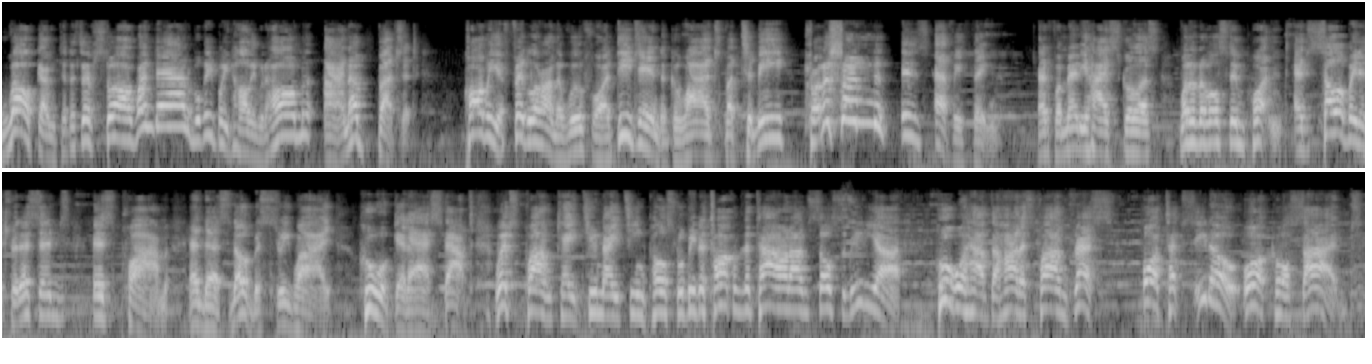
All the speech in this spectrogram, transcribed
Welcome to the thrift store rundown where we bring Hollywood home on a budget. Call me a fiddler on the roof or a DJ in the garage, but to me, tradition is everything. And for many high schoolers, one of the most important and celebrated traditions is prom, and there's no mystery why. Who will get asked out? Which prom K219 post will be the talk of the town on social media? Who will have the hottest prom dress? Or tuxedo? Or corsage?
